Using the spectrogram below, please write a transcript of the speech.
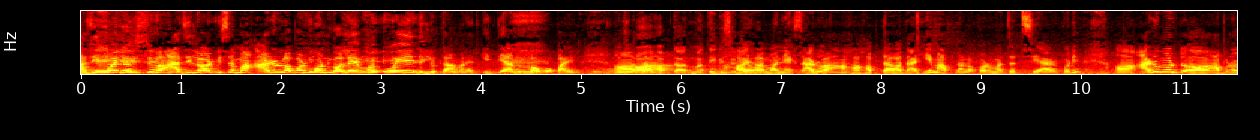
আজি মই লৈছো আজি লোৱাৰ পিছত মই আৰু ল'বৰ মন গ'লে মই কৈয়ে দিলো তাৰমানে কেতিয়া আৰু ল'ব পাৰিম। সপ্তাহত মাতি দিছো হয় হয় মই নেক্সট আৰু অহা সপ্তাহত আহিম আপোনালোকৰ মাজত শ্বেয়াৰ কৰিম। আৰু মোৰ আপোনাৰ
